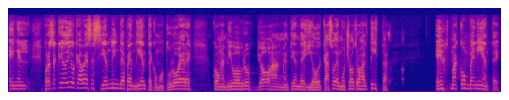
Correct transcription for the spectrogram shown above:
En el, por eso es que yo digo que a veces siendo independiente, como tú lo eres con En Vivo Group, Johan, ¿me entiendes? Y el caso de muchos otros artistas, es más conveniente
